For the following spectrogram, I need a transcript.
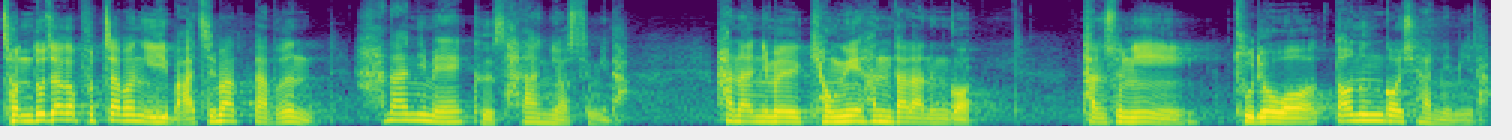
전도자가 붙잡은 이 마지막 답은 하나님의 그 사랑이었습니다. 하나님을 경외한다라는 것, 단순히 두려워 떠는 것이 아닙니다.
